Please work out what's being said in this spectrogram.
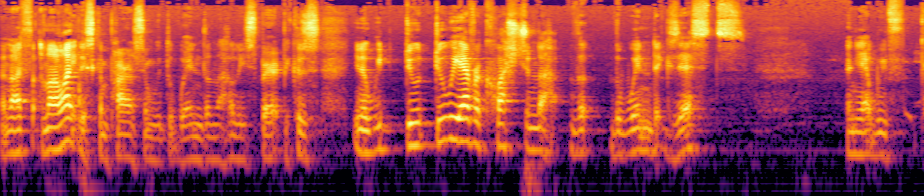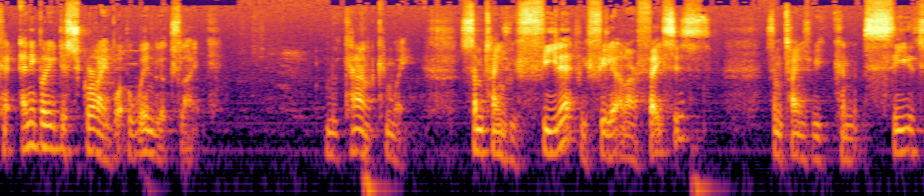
And I, th- and I like this comparison with the wind and the Holy Spirit because, you know, we, do, do we ever question that the, the wind exists? And yet we've can anybody describe what the wind looks like? We can't, can we? Sometimes we feel it, we feel it on our faces. Sometimes we can see the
